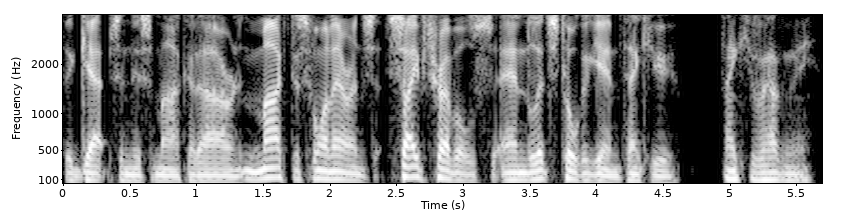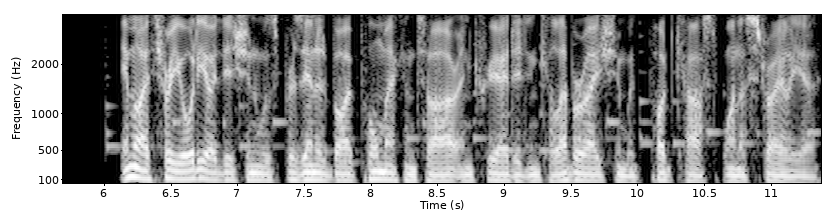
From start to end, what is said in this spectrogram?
the gaps in this market are. And Marc de Swaan Arons, safe travels, and let's talk again. Thank you. Thank you for having me. MI3 Audio Edition was presented by Paul McIntyre and created in collaboration with PodcastOne Australia.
